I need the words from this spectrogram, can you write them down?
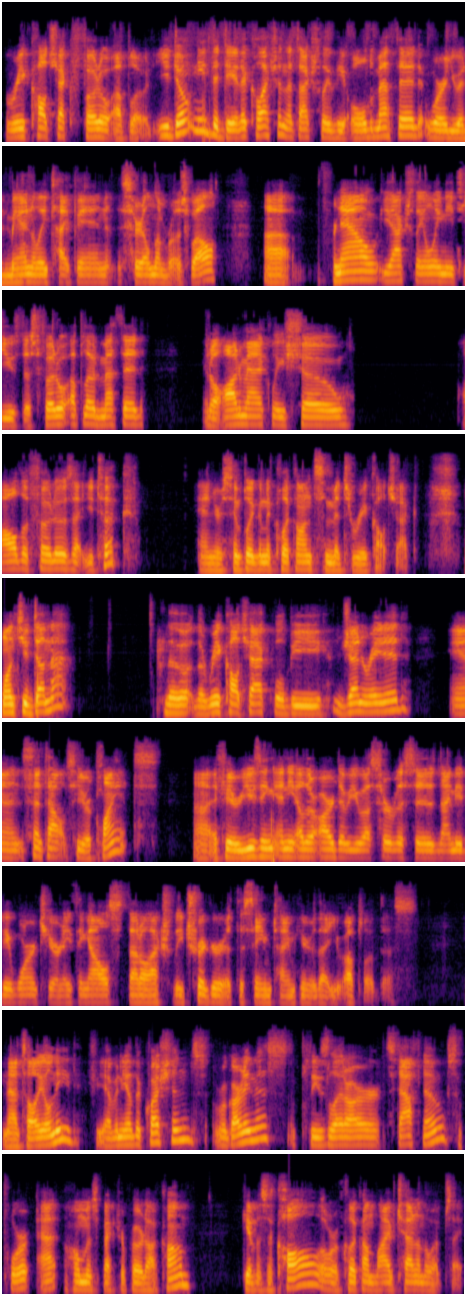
RecallChek photo upload. You don't need the data collection. That's actually the old method where you would manually type in the serial number as well. Uh, for now, you actually only need to use this photo upload method. It'll automatically show all the photos that you took, and you're simply going to click on submit to RecallChek. Once you've done that, the, the RecallChek will be generated and sent out to your clients. Uh, if you're using any other RWS services, 90 day warranty or anything else, that'll actually trigger at the same time here that you upload this. And that's all you'll need. If you have any other questions regarding this, please let our staff know, support at homeinspectorpro.com. Give us a call or click on live chat on the website.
